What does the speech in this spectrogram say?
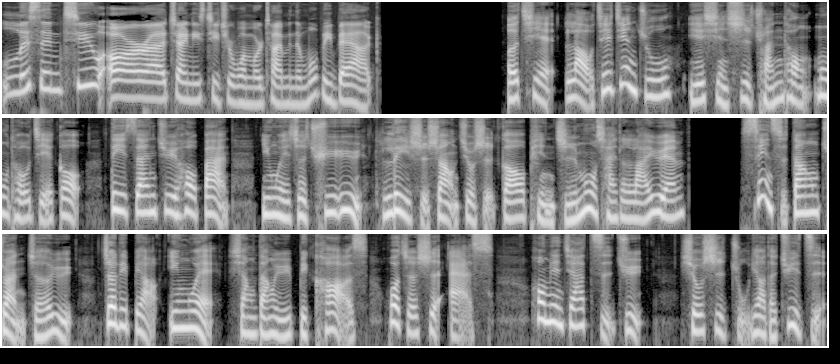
Listen to our uh, Chinese teacher one more time, and then we'll be back. 而且老街建筑也显示传统木头结构。第三句后半， 因为这区域历史上就是高品质木材的来源。since 当转折语，这里表因为相当于 because 或者是 as，后面加子句，修饰主要的句子。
